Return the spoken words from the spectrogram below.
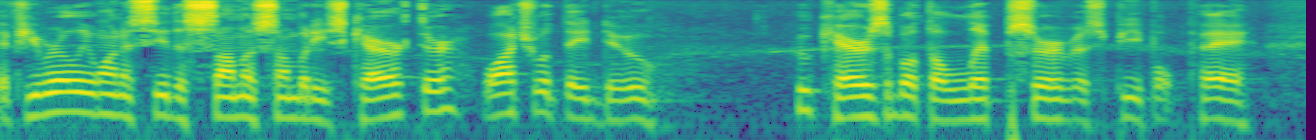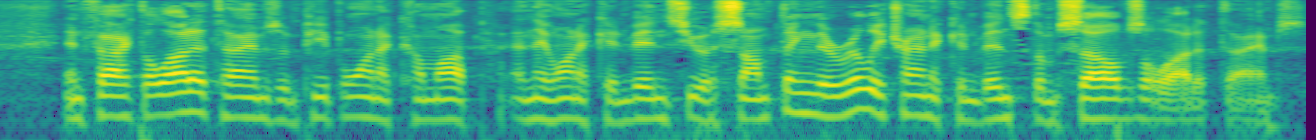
If you really want to see the sum of somebody's character, watch what they do. Who cares about the lip service people pay? In fact, a lot of times when people want to come up and they want to convince you of something, they're really trying to convince themselves a lot of times.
